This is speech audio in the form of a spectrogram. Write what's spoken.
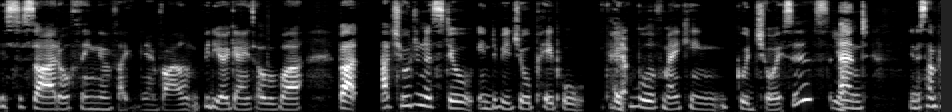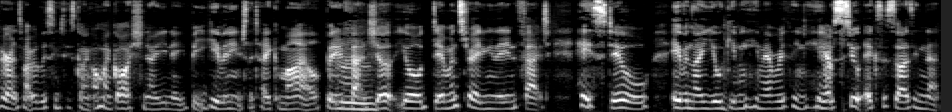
this societal thing of like, you know, violent video games, blah, blah, blah. But our children are still individual people Yep. capable of making good choices. Yep. And you know, some parents might be listening to this going, "Oh my gosh, you know, you know, but you give an inch, they take a mile." But in Mm. fact, you're, you're demonstrating that in fact he's still, even though you're giving him everything, he Yep. was still exercising that.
